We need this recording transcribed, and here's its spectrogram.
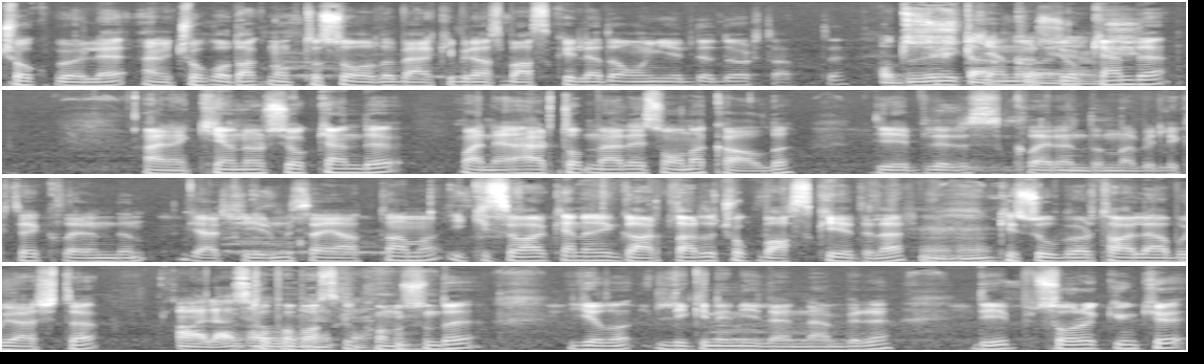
çok böyle hani çok odak noktası oldu. Belki biraz baskıyla da 17'de 4 attı. 33 dakika oynamış. yokken de aynen Keanu yokken de hani her top neredeyse ona kaldı diyebiliriz Clarendon'la birlikte. Clarendon gerçi 20 sayı attı ama ikisi varken hani guardlarda çok baskı yediler. Hı hı. Ki Subert hala bu yaşta Hala topa baskı yapıyor. konusunda yılın, ligin en iyilerinden biri deyip sonraki günkü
